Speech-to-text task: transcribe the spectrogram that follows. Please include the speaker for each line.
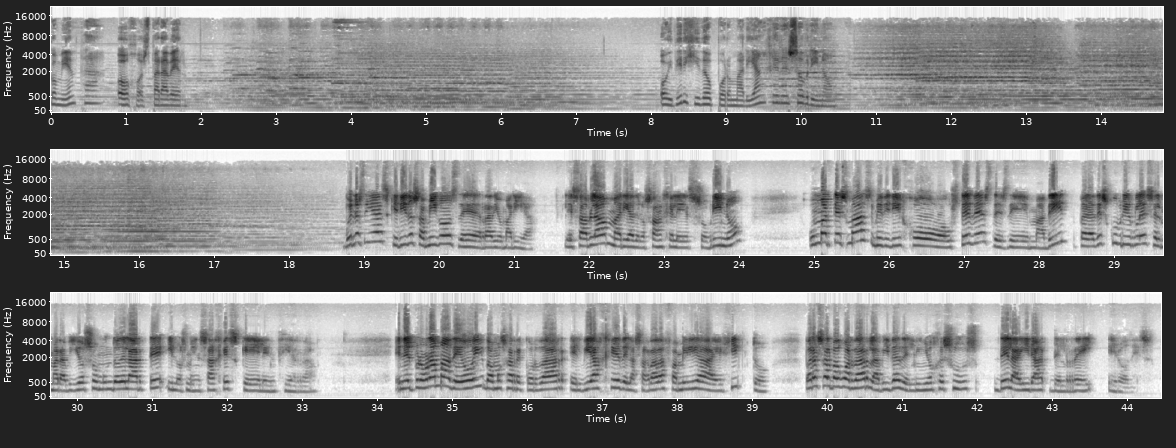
Speaker 1: Comienza Ojos para Ver. Hoy dirigido por María Ángeles Sobrino.
Speaker 2: Buenos días, queridos amigos de Radio María. Les habla María de los Ángeles Sobrino. Un martes más me dirijo a ustedes desde Madrid para descubrirles el maravilloso mundo del arte y los mensajes que él encierra. En el programa de hoy vamos a recordar el viaje de la Sagrada Familia a Egipto para salvaguardar la vida del niño Jesús de la ira del rey Herodes.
